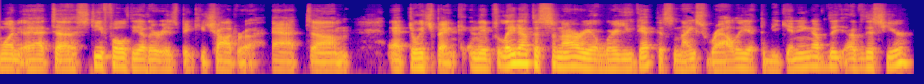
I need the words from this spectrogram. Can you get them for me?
one at uh, Stifel. The other is Binky Chadha at um, at Deutsche Bank, and they've laid out the scenario where you get this nice rally at the beginning of the of this year,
